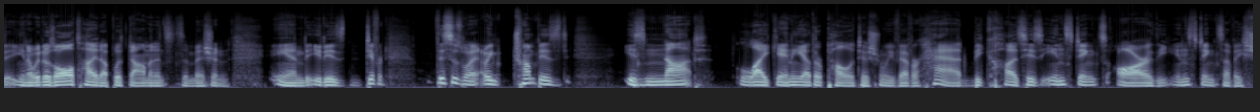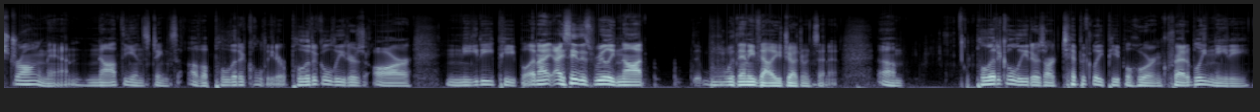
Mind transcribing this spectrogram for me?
you know, it is all tied up with dominance and submission, and it is different. This is what I, I mean. Trump is is not like any other politician we've ever had because his instincts are the instincts of a strong man, not the instincts of a political leader. Political leaders are needy people. And I, I say this really not with any value judgments in it. Um, Political leaders are typically people who are incredibly needy,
